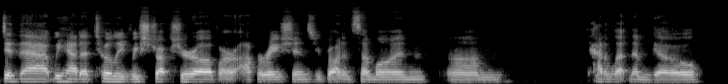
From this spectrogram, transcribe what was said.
did that. We had a totally restructure of our operations. We brought in someone, um, had to let them go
